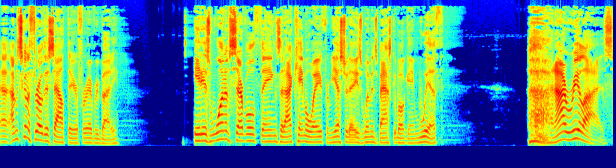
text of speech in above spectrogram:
uh, I'm just going to throw this out there for everybody. It is one of several things that I came away from yesterday's women's basketball game with. And I realize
